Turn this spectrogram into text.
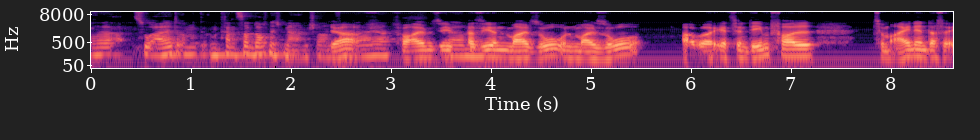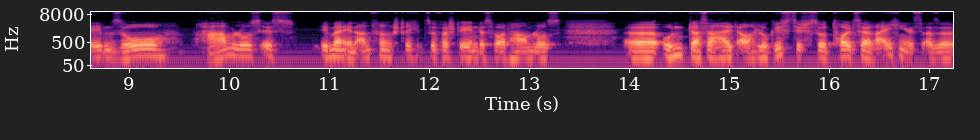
äh, zu alt und, und kann es dann doch nicht mehr anschauen. Ja, daher, vor allem sie ähm, passieren mal so und mal so. Aber jetzt in dem Fall zum einen, dass er eben so harmlos ist, immer in Anführungsstrichen zu verstehen, das Wort harmlos. Äh, und dass er halt auch logistisch so toll zu erreichen ist. Also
